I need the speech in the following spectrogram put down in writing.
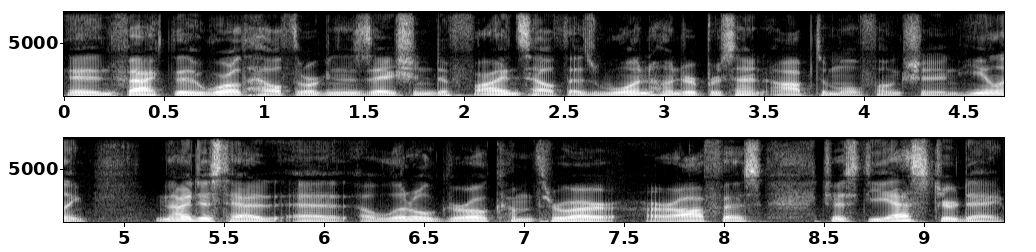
In fact, the World Health Organization defines health as 100% optimal function and healing. And I just had a, a little girl come through our, our office just yesterday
